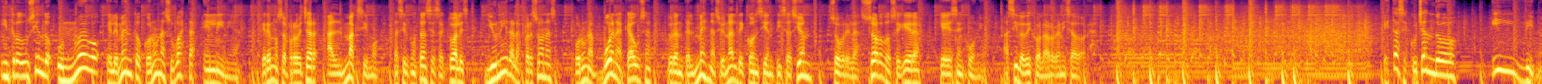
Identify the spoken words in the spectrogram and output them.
introduciendo un nuevo elemento con una subasta en línea. Queremos aprovechar al máximo las circunstancias actuales y unir a las personas por una buena causa durante el mes nacional de concientización sobre la sordoceguera que es en junio. Así lo dijo la organizadora. Estás escuchando y vino.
